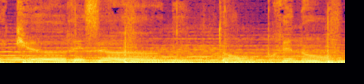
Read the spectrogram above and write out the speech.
et que résonne ton prénom.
